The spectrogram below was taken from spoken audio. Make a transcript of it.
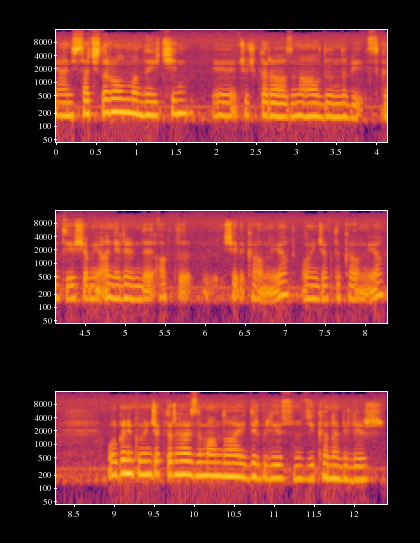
Yani saçları olmadığı için e, çocuklar ağzına aldığında bir sıkıntı yaşamıyor. Annelerin de aklı e, şeyde kalmıyor, oyuncakta kalmıyor. Organik oyuncaklar her zaman daha iyidir biliyorsunuz. Yıkanabilir.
